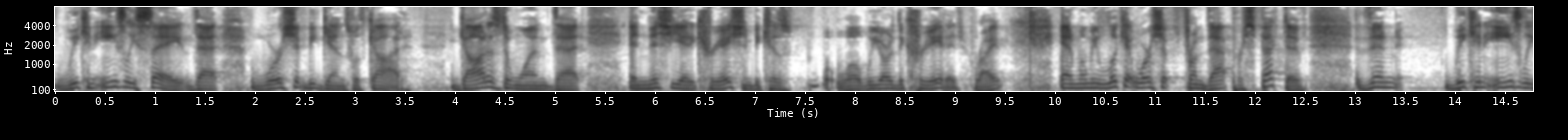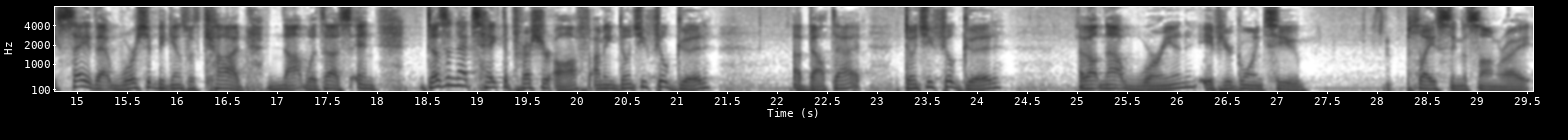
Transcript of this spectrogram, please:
we can easily say that worship begins with God. God is the one that initiated creation because, well, we are the created, right? And when we look at worship from that perspective, then we can easily say that worship begins with God, not with us. And doesn't that take the pressure off? I mean, don't you feel good about that? Don't you feel good about not worrying if you're going to play, sing the song right,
